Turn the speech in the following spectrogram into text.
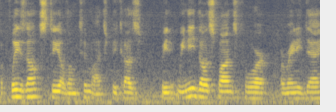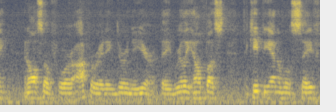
But please don't steal them too much, because we, we need those funds for a rainy day and also for operating during the year. They really help us to keep the animals safe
